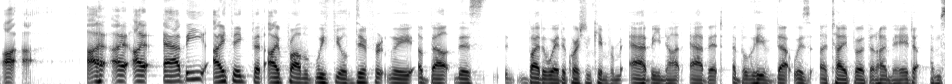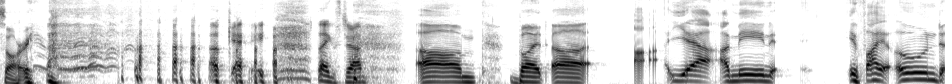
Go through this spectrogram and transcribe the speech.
I, I, I, I, Abby, I think that I probably feel differently about this. By the way, the question came from Abby, not Abbott. I believe that was a typo that I made. I'm sorry. okay. Thanks, John. um, but uh, uh, yeah, I mean, if I owned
